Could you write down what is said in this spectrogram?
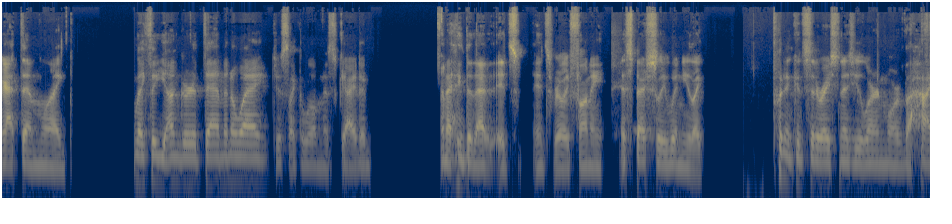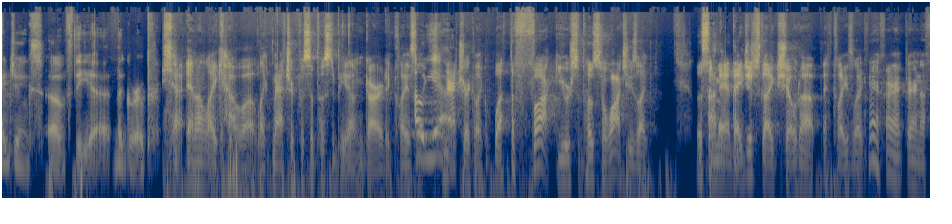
at them like like the younger them in a way, just like a little misguided. And I think that, that it's it's really funny, especially when you like put in consideration as you learn more of the hijinks of the uh, the group. Yeah, and I like how uh, like Matrick was supposed to be on guard at Clay's Oh, like, yeah. Matrick, like what the fuck? You were supposed to watch. He's like, listen, I- man, they just like showed up. And Clay's like, eh, all right, fair enough.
